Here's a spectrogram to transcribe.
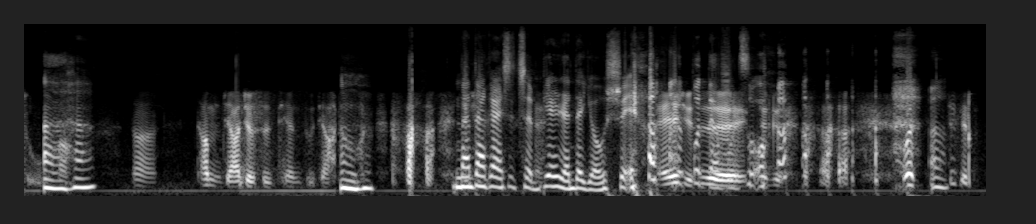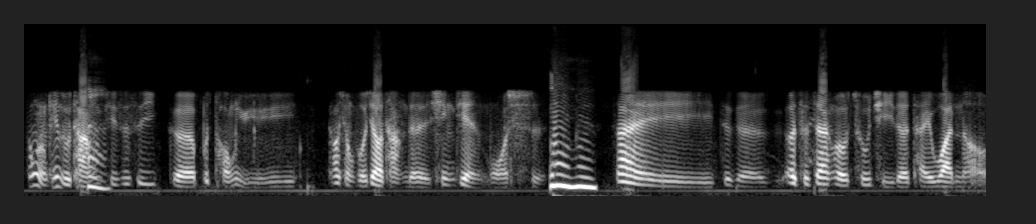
族啊。那他们家就是天主教。嗯，那大概是枕边人的游说，不得不做。不，这个东港天主堂其实是一个不同于高雄佛教堂的新建模式。嗯嗯。在这个二次战后初期的台湾哦，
